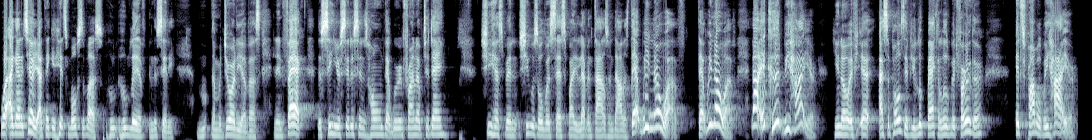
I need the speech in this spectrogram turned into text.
Well, I got to tell you, I think it hits most of us who, who live in the city, m- the majority of us. And in fact, the senior citizens home that we're in front of today, she has been, she was overassessed by $11,000 that we know of, that we know of. Now, it could be higher. You know, if, uh, I suppose if you look back a little bit further, it's probably higher.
